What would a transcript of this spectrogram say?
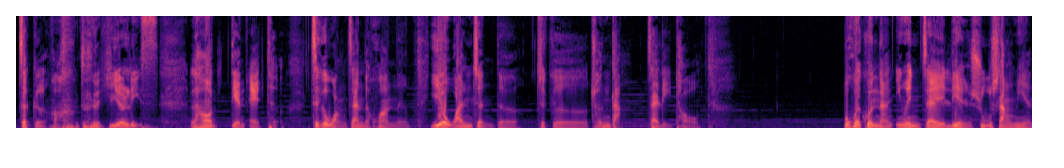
这个哈，就是 Here List，然后点 at 这个网站的话呢，也有完整的这个存档在里头，不会困难，因为你在脸书上面，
